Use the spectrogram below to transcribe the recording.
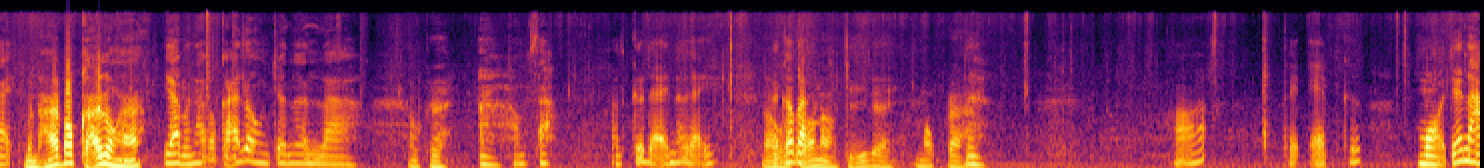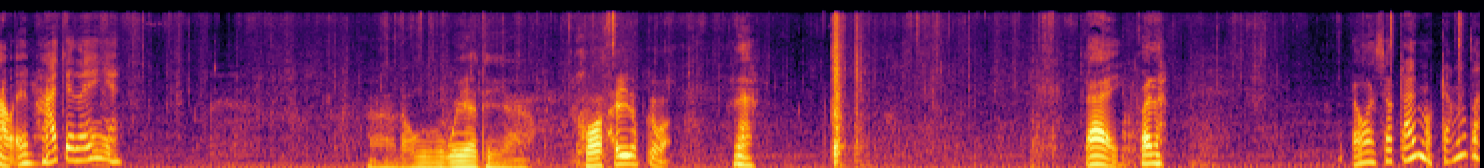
Đây Mình hái bắp cải luôn hả? Dạ mình hái bắp cải luôn cho nên là Ok. À, không sao. Anh cứ để nó gãy Đâu các bạn. chỗ nào chỉ đây Móc ra. Nè. đó. Thì em cứ mò trái nào em hái trái đấy nha. À, Đậu que thì à, khó thấy lắm các bạn. Đây coi nè. Đậu sao trái màu trắng ta?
